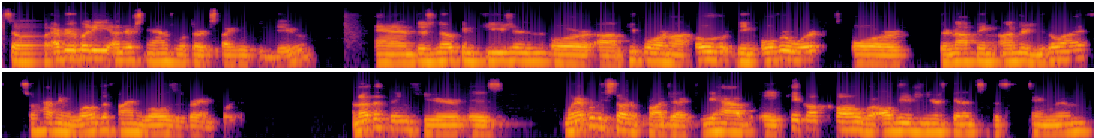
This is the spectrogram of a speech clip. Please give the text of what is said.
So everybody understands what they're expected to do, and there's no confusion or um, people are not over being overworked or they're not being underutilized. So having well-defined roles is very important. Another thing here is whenever we start a project, we have a kickoff call where all the engineers get into the same room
